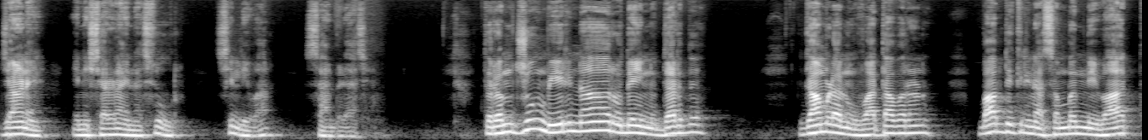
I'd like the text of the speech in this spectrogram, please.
જાણે એની શરણાઈના સૂર છેલ્લી વાર સાંભળ્યા છે. તો રમજુ મીરના હૃદયનું દર્દ, ગામડાનું વાતાવરણ બાપ દીકરીના સંબંધની વાત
